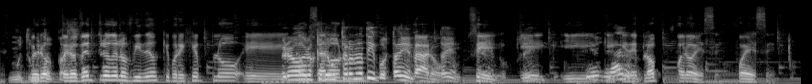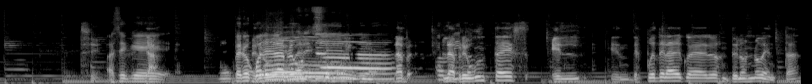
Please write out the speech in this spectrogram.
Mucho, mucho Pero, espacio. pero dentro de los videos que, por ejemplo. eh, Pero los que te causaron- gustaron a ti, pues está bien. Claro, está bien, sí, está bien, que, sí, y, Sí, que- claro. que de plop fue ese, fue ese. sí. Así que. Ya. Pero ¿cuál Pero es la pregunta? La, la pregunta es, el, en- después de la década de los, de los 90,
